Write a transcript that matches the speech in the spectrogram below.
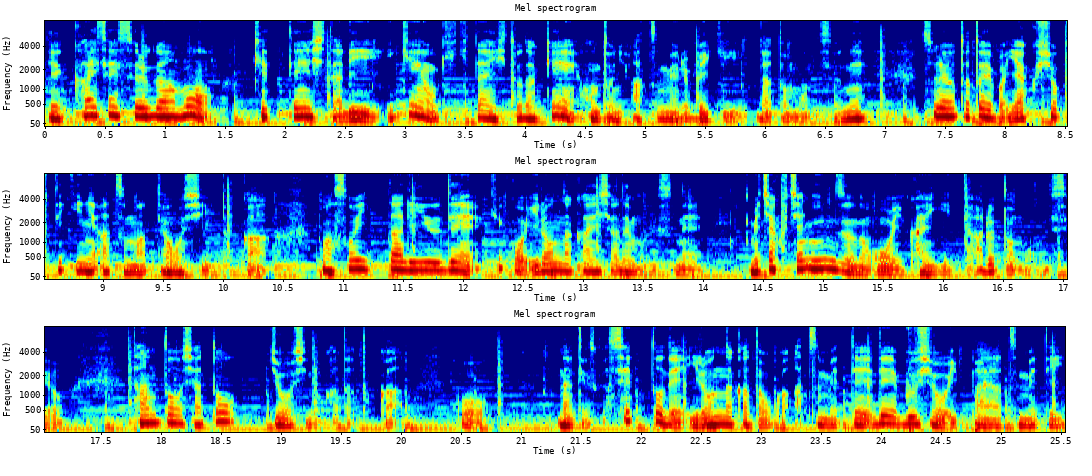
で、開催する側も決定したり意見を聞きたい人だけ本当に集めるべきだと思うんですよね。それを例えば役職的に集まってほしいとか、まあそういった理由で結構いろんな会社でもですね、めちゃくちゃ人数の多い会議ってあると思うんですよ。担当者と上司の方とか、こう、何て言うんですか、セットでいろんな方を集めて、で、部署をいっぱい集めていっ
